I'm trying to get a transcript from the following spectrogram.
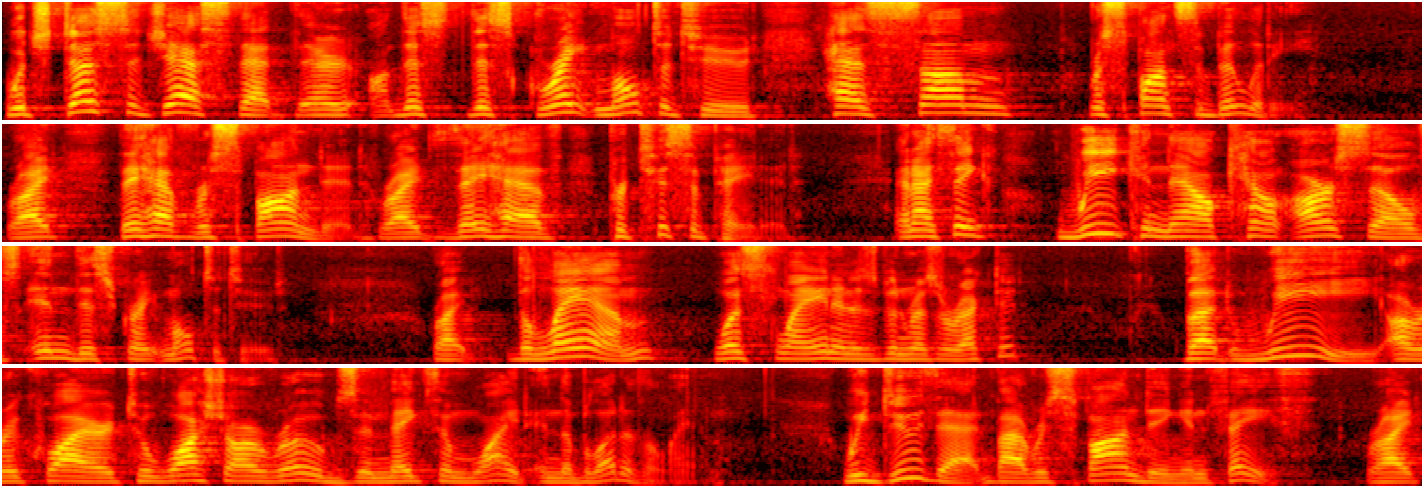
which does suggest that there, this, this great multitude has some responsibility, right? They have responded, right? They have participated. And I think we can now count ourselves in this great multitude, right? The Lamb was slain and has been resurrected, but we are required to wash our robes and make them white in the blood of the Lamb. We do that by responding in faith, right?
